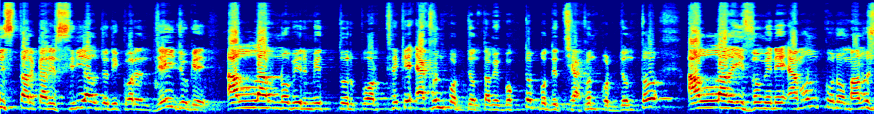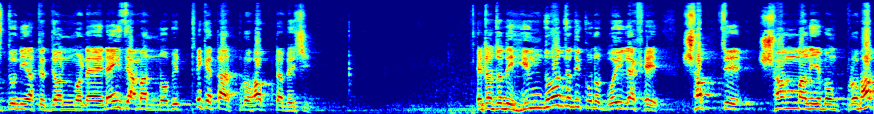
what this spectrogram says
বিস্তারকারী সিরিয়াল যদি করেন, যেই যুগে আল্লাহর নবীর মৃত্যুর পর থেকে এখন পর্যন্ত, আমি বক্তব্য দিচ্ছি এখন পর্যন্ত, আল্লাহর এই জমিনে এমন কোন মানুষ দুনিয়াতে জন্ম নেয় নাই যে আমার নবীর থেকে তার প্রভাবটা বেশি। এটা যদি হিন্দু যদি কোনো বই লেখে, সবচেয়ে সম্মানী এবং প্রভাব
